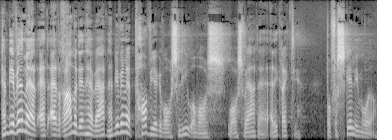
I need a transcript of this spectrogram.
Han bliver ved med at, at, at ramme den her verden. Han bliver ved med at påvirke vores liv og vores, vores hverdag. Er det ikke rigtigt? På forskellige måder.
